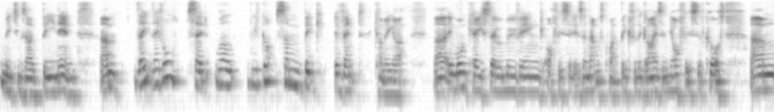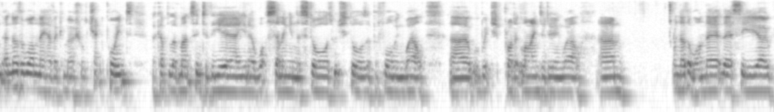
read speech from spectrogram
meetings I've been in, um, they, they've all said, well, we've got some big event coming up. Uh, in one case, they were moving offices, and that was quite big for the guys in the office, of course. Um, another one, they have a commercial checkpoint a couple of months into the year. You know what's selling in the stores, which stores are performing well, uh, which product lines are doing well. Um, another one, their, their CEO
